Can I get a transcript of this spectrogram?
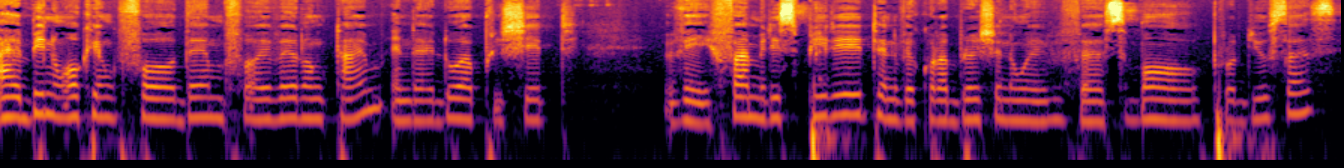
I've been working for them for a very long time, and I do appreciate the family spirit and the collaboration with uh, small producers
